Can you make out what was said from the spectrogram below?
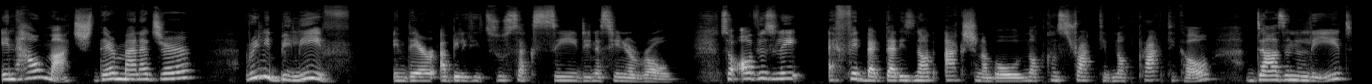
in how much their manager really believe in their ability to succeed in a senior role. So obviously a feedback that is not actionable, not constructive, not practical, doesn't lead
